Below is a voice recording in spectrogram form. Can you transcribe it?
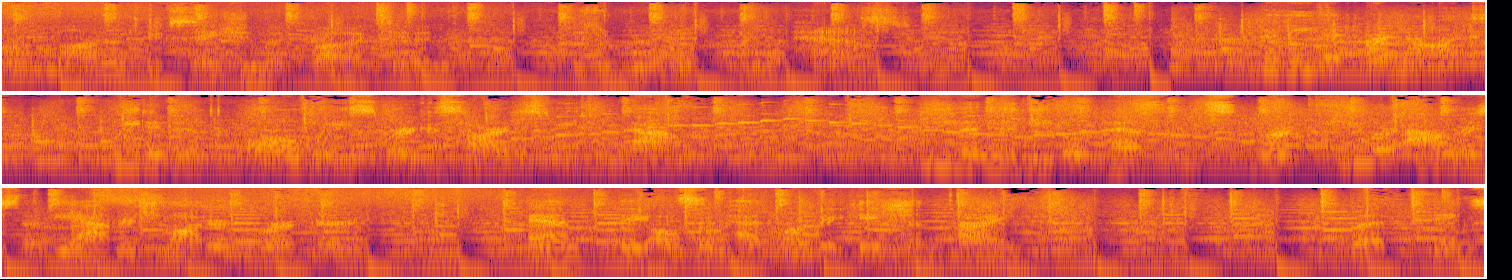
our modern fixation with productivity is rooted in the past. Believe it or not, we didn't always work as hard as we do now. Even the medieval peasants worked fewer hours than the average modern worker. And they also had more vacation time. But things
